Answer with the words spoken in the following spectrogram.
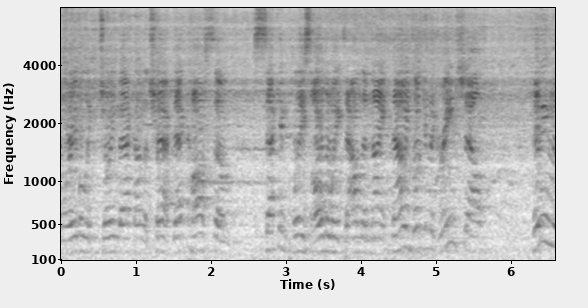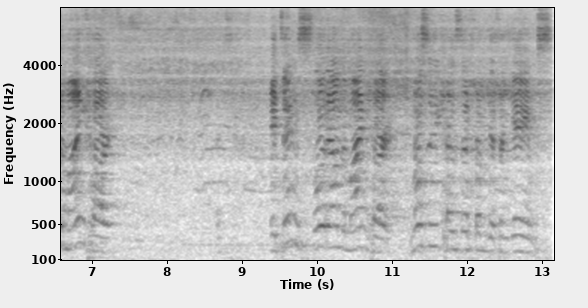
and were able to join back on the track. That cost them second place all the way down the ninth. Now he's looking the green shell, hitting the minecart. It didn't slow down the minecart, mostly because they're from different games.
